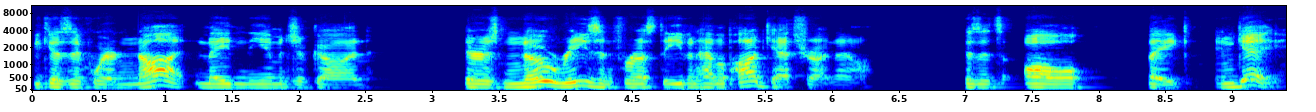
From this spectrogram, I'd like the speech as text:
Because if we're not made in the image of God, there is no reason for us to even have a podcast right now because it's all fake and gay.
